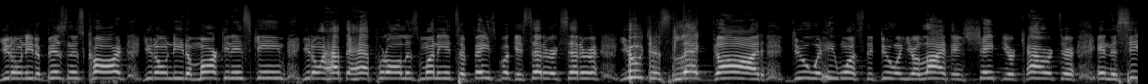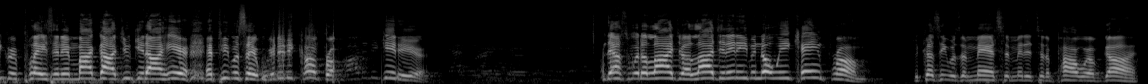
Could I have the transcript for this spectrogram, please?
You don't need a business card. You don't need a marketing scheme. You don't have to have put all this money into Facebook, et cetera, et cetera. You just let God do what He wants to do in your life and shape your character in the secret place. And then, my God, you get out here and people say, Where did he come from? How did he get here? That's what Elijah. Elijah didn't even know where he came from because he was a man submitted to the power of God.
